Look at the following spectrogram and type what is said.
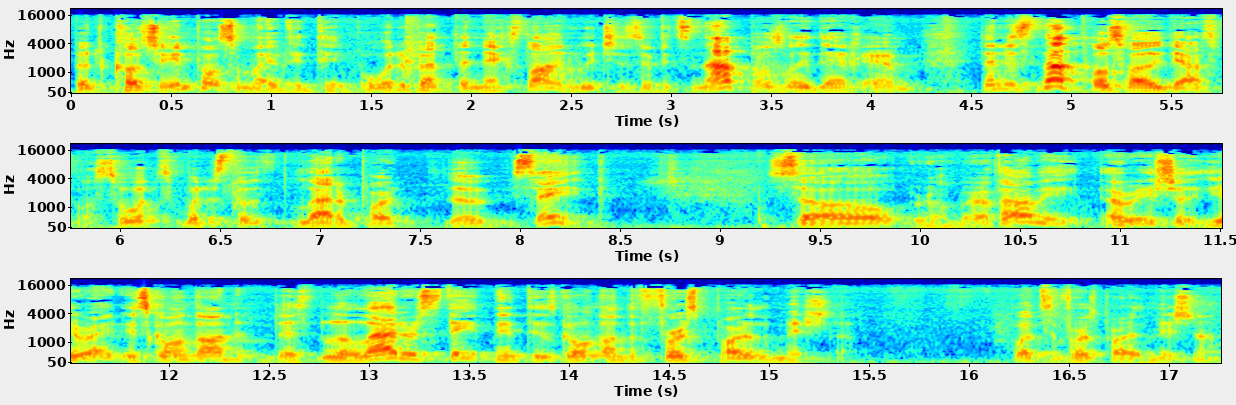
But ma'avite. But what about the next line, which is if it's not posel yidei then it's not posel yidei atzma. So what's what is the latter part uh, saying? So Romer Arisha, you're right. It's going on. The, the latter statement is going on the first part of the Mishnah. What's the first part of the Mishnah?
